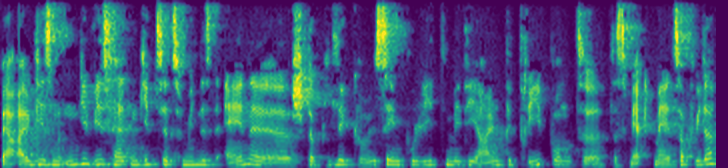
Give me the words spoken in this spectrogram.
Bei all diesen Ungewissheiten gibt es ja zumindest eine äh, stabile Größe im politmedialen Betrieb und äh, das merkt man jetzt auch wieder.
